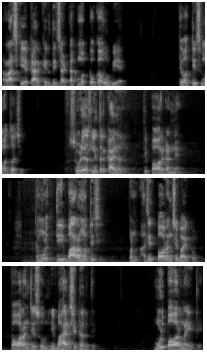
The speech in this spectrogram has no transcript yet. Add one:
राजकीय कारकिर्दीच्या टकमक टोकावर उभी आहे तेव्हा तीच महत्त्वाची सुळे असली तर काय झालं? ती पवार कन्या आहे. त्यामुळे ती बारामतीची पण अजित पवारांची बायको पवारांची सून ही बाहेरची ठरते. मूळ पवार नाही ते.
